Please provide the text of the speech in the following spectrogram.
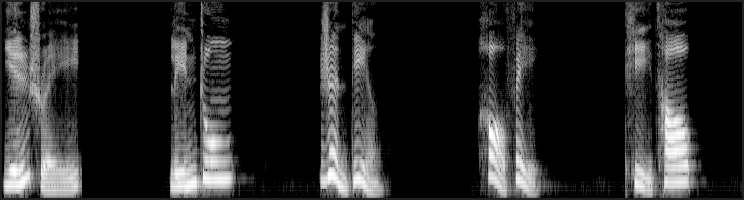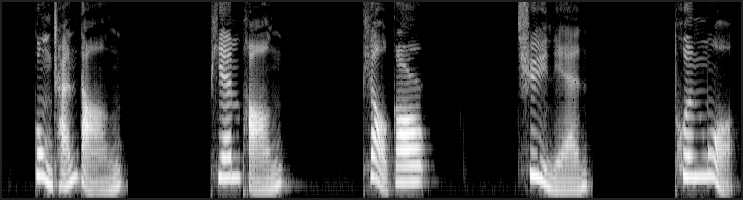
饮水，临终，认定，耗费，体操，共产党，偏旁，跳高，去年，吞没。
